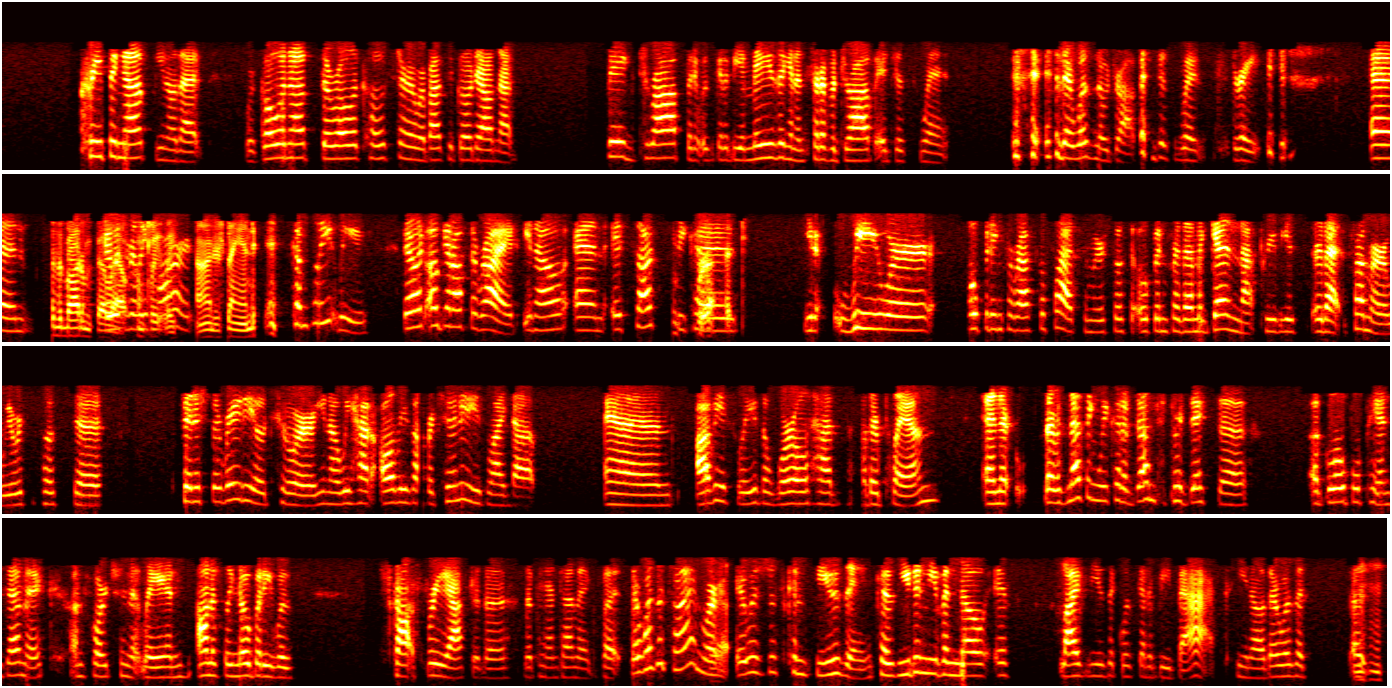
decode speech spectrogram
creeping up, you know, that we're going up the roller coaster. We're about to go down that big drop, and it was going to be amazing. And instead of a drop, it just went. there was no drop. It just went straight. and The bottom fell out really completely. hard. I understand. completely. They're like, "Oh, get off the ride," you know, and it sucks because Right. you know we were opening for Rascal Flatts and we were supposed to open for them again that previous or that summer. We were supposed to finish the radio tour. You know, we had all these opportunities lined up, and obviously the world had other plans, and there there was nothing we could have done to predict a a global pandemic, unfortunately, and honestly, nobody was scot free after the the pandemic. But there was a time where it was just confusing because you didn't even know if live music was going to be back. You know, there was a, a Mhm.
